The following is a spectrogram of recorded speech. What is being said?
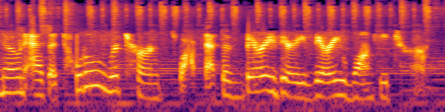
known as a total return swap. That's a very, very, very wonky term.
